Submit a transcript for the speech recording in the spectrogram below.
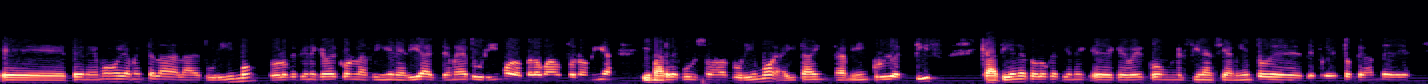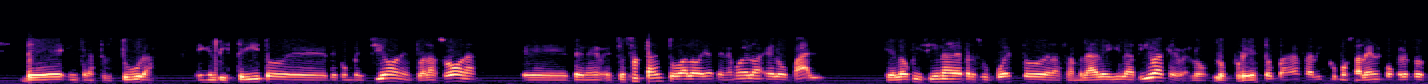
Eh, tenemos obviamente la, la, de turismo, todo lo que tiene que ver con la reingeniería, el tema de turismo, donde más autonomía y más recursos a turismo. Ahí está también incluido el TIF, que atiende todo lo que tiene que, ver con el financiamiento de, proyectos grandes de, infraestructura en el distrito de, convenciones, en toda la zona. Eh, tenemos, eso está en toda la Tenemos el, OPAL, que es la oficina de presupuesto de la Asamblea Legislativa, que los, proyectos van a salir como salen en el Congreso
